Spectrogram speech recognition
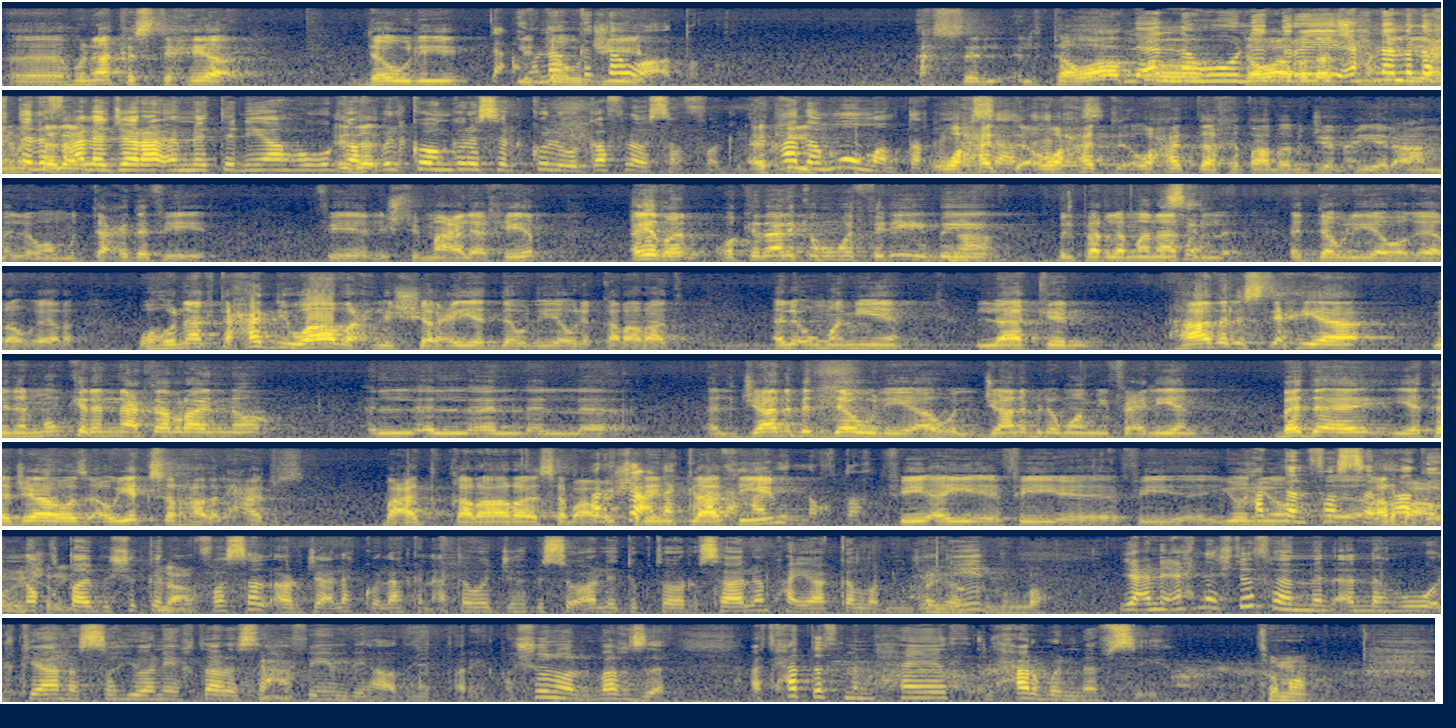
هناك استحياء دولي لتوجيه. هناك هسه التواطؤ لأنه ندري إحنا ما نختلف يعني على جرائم نتنياهو وقف بالكونغرس الكل وقف له وصفق هذا مو منطقي وحتى وحتى وحتى خطابه بالجمعية العامة للأمم المتحدة في في الاجتماع الأخير. أيضا وكذلك ممثليه نعم. بالبرلمانات الدولية وغيرها وغيرها. وهناك تحدي واضح للشرعية الدولية ولقرارات الأممية. لكن هذا الاستحياء من الممكن أن نعتبره إنه الجانب الدولي أو الجانب الأممي فعليا بدأ يتجاوز أو يكسر هذا الحاجز. بعد قراره 27 30 في اي في في يونيو حتى نفصل هذه النقطة بشكل نعم. مفصل أرجع لك ولكن أتوجه بالسؤال للدكتور سالم. حياك الله من جديد. حياكم الله. يعني إحنا إيش نفهم من أنه الكيان الصهيوني يختار الصحفيين بهذه الطريقة؟ شنو المغزى؟ أتحدث من حيث الحرب النفسية. تمام.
